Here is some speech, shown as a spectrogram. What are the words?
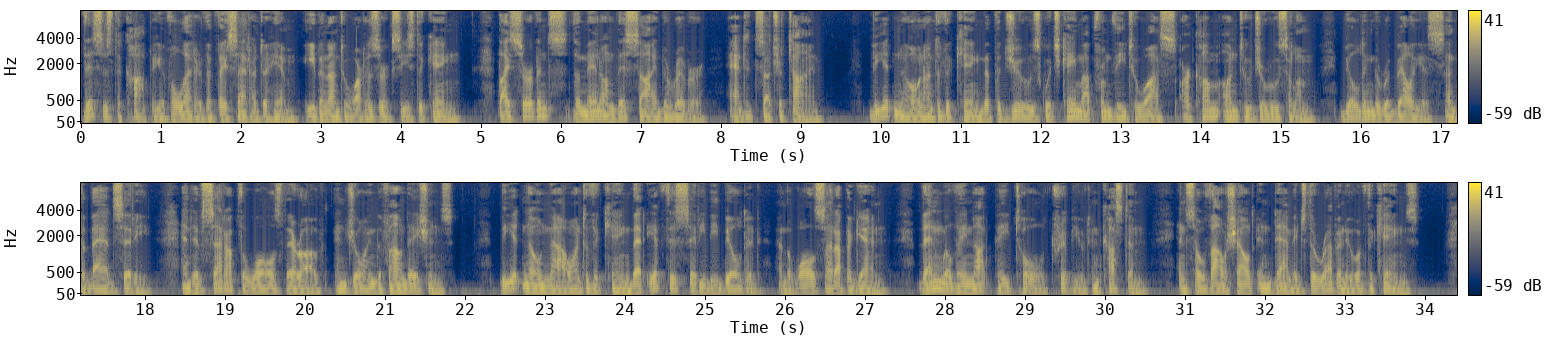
This is the copy of the letter that they sent unto him, even unto Artaxerxes the king. Thy servants, the men on this side the river, and at such a time. Be it known unto the king that the Jews which came up from thee to us are come unto Jerusalem, building the rebellious and the bad city, and have set up the walls thereof, and joined the foundations. Be it known now unto the king that if this city be builded, and the walls set up again, then will they not pay toll, tribute, and custom, and so thou shalt endamage the revenue of the kings.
